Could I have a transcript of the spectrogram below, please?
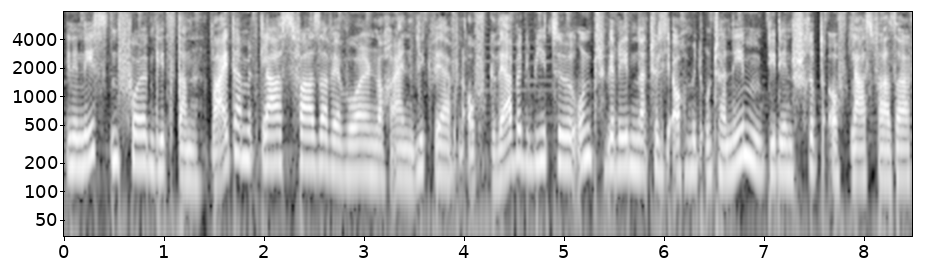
In den nächsten Folgen geht es dann weiter mit Glasfaser. Wir wollen noch einen Blick werfen auf Gewerbegebiete und wir reden natürlich auch mit Unternehmen, die den Schritt auf Glasfaser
